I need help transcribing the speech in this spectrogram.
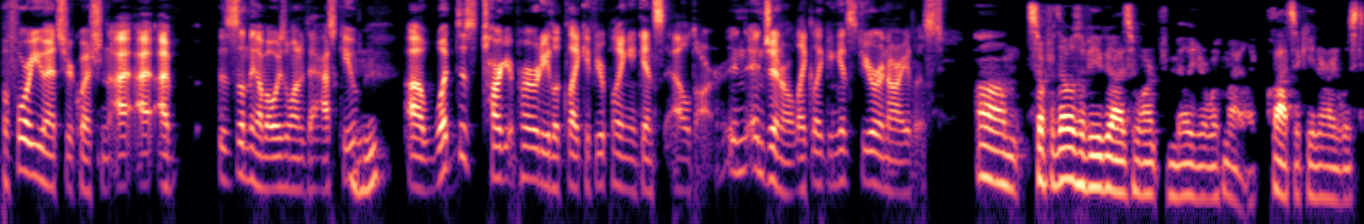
before you answer your question, I, I, I've this is something I've always wanted to ask you. Mhm. Uh, what does target priority look like if you're playing against Eldar in, in general, like like against your Ynnari list? Um, so for those of you guys who aren't familiar with my like classic Ynnari list,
